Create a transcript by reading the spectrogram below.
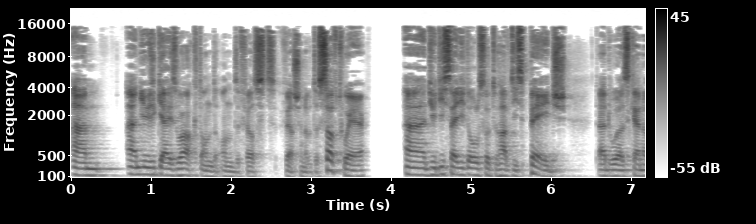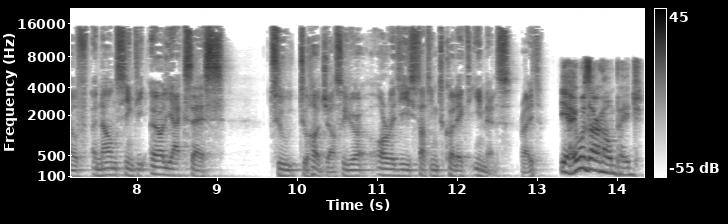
um, and you guys worked on the, on the first version of the software, and you decided also to have this page that was kind of announcing the early access to to Hotjar. So you're already starting to collect emails, right? Yeah, it was our homepage.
